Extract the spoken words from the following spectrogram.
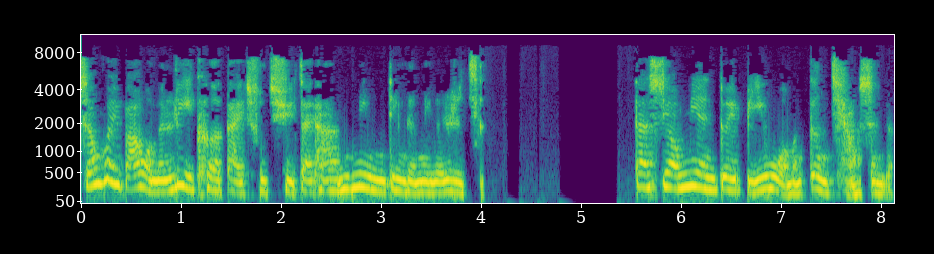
神会把我们立刻带出去，在他命定的那个日子，但是要面对比我们更强盛的。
